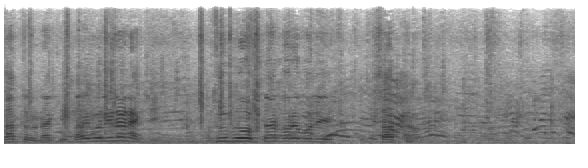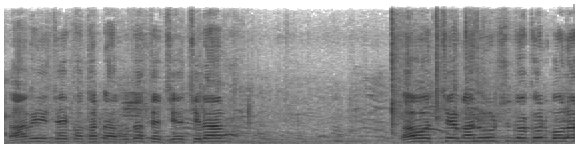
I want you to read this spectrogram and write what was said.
ছাত্র নাকি? তাই বলি না নাকি? যুবক, তারপরে বলি ছাত্র। আমি যে কথাটা বোঝাতে চেয়েছিলাম, তা হচ্ছে মানুষ যখন বলা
